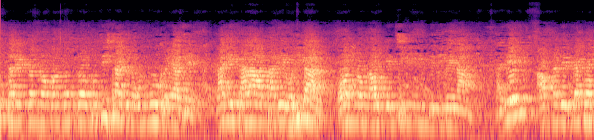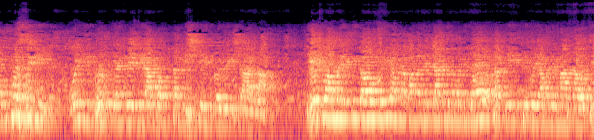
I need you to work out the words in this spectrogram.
উদ্ধারের জন্য গণতন্ত্র প্রতিষ্ঠার জন্য উন্মুখ হয়ে আছে। কাজে তারা তাদের অধিকার অন্য কাউকে ছিনিয়ে দিবে না। কাজেই আপনাদের ব্যাপক উপস্থিতি ওই দিন ভোট কেন্দ্রের নিরাপত্তা নিশ্চিত করবে ইনশাআল্লাহ। যেহেতু আমরা একটি দল করি, আমরা বাংলাদেশ জাতীয়তাবাদী দল, অর্থাৎ বিএনপি করি, আমাদের মার্কা হচ্ছে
